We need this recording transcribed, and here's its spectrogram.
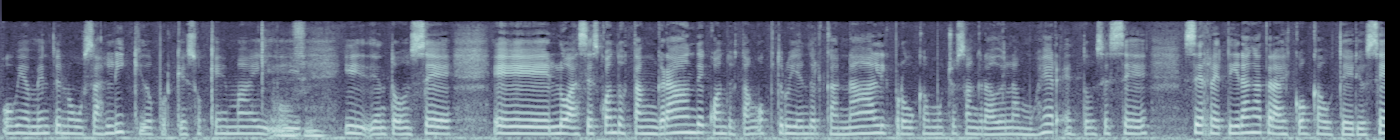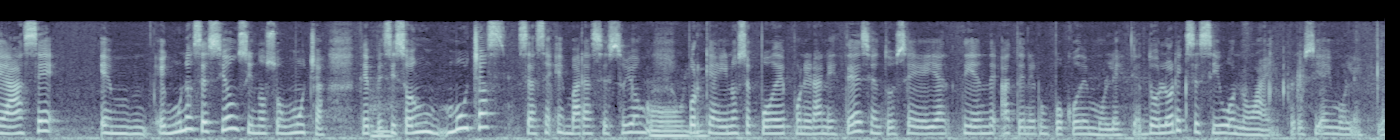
obviamente no usas líquido porque eso quema y, oh, entonces eh, lo haces cuando están grandes, cuando están obstruyendo el canal y provocan mucho sangrado en la mujer. Entonces se, se retiran a través con cauterio. Se hace en, una sesión si no son muchas. Si son muchas, se hace en varias sesiones oh, porque ahí no se puede poner anestesia, entonces ella tiende a tener un poco de molestia. Dolor excesivo no hay, pero sí hay molestia.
